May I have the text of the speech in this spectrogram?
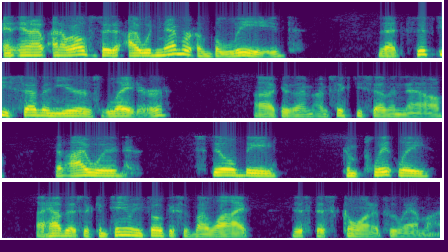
and, and, I, and I would also say that I would never have believed that 57 years later, because uh, I'm, I'm 67 now, that I would still be completely, I have this a continuing focus of my life, this, this koan of who am I,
